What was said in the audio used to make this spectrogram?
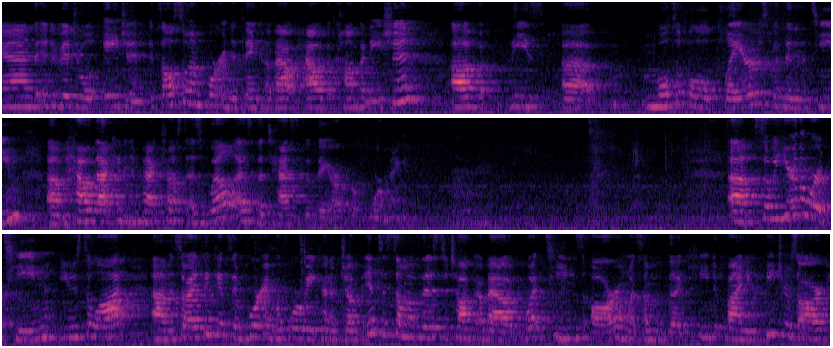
and the individual agent, it's also important to think about how the combination of these uh, multiple players within the team, um, how that can impact trust as well as the tasks that they are performing. Um, so we hear the word team used a lot, um, so I think it's important before we kind of jump into some of this to talk about what teams are and what some of the key defining features are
